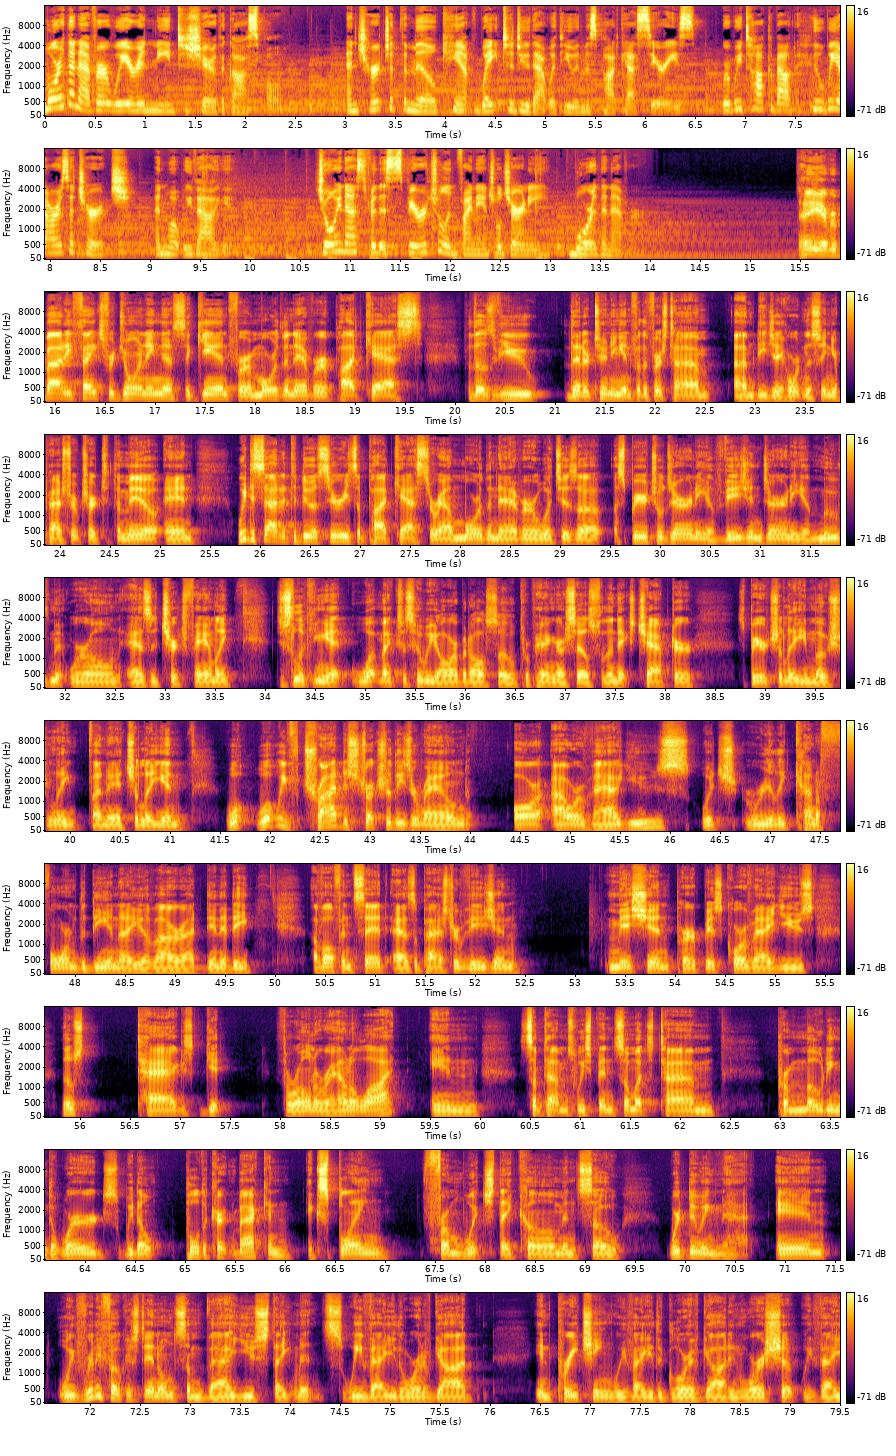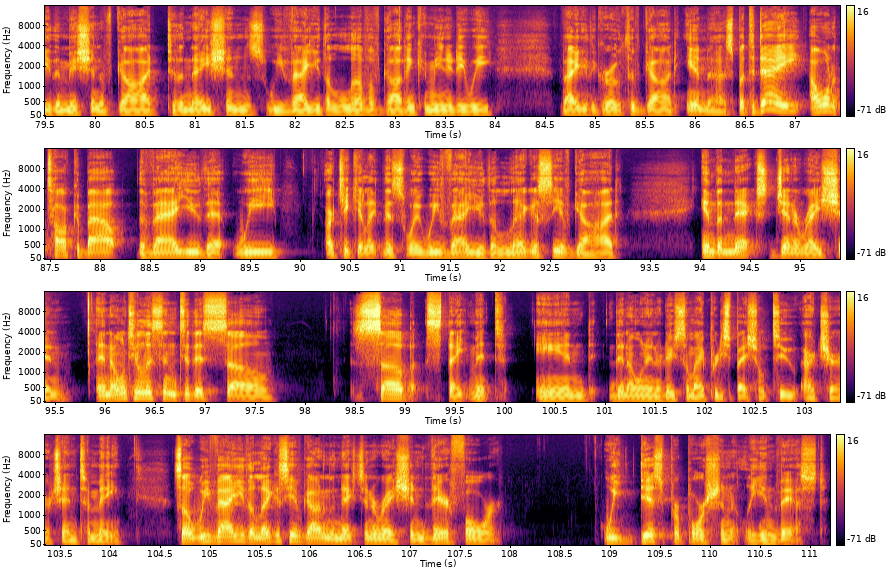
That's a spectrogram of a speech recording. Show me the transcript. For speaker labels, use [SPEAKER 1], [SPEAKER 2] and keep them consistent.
[SPEAKER 1] More than ever, we are in need to share the gospel. And Church at the Mill can't wait to do that with you in this podcast series, where we talk about who we are as a church and what we value. Join us for this spiritual and financial journey more than ever.
[SPEAKER 2] Hey, everybody. Thanks for joining us again for a More Than Ever podcast. For those of you that are tuning in for the first time, I'm DJ Horton, the senior pastor of Church at the Mill. And we decided to do a series of podcasts around More Than Ever, which is a, a spiritual journey, a vision journey, a movement we're on as a church family. Just looking at what makes us who we are, but also preparing ourselves for the next chapter spiritually, emotionally, financially. And what, what we've tried to structure these around are our values, which really kind of form the DNA of our identity. I've often said, as a pastor, vision, mission, purpose, core values those tags get thrown around a lot. And sometimes we spend so much time promoting the words, we don't pull the curtain back and explain from which they come. And so we're doing that. And we've really focused in on some value statements. We value the Word of God in preaching. We value the glory of God in worship. We value the mission of God to the nations. We value the love of God in community. We value the growth of God in us. But today, I want to talk about the value that we articulate this way we value the legacy of God in the next generation. And I want you to listen to this uh, sub statement, and then I want to introduce somebody pretty special to our church and to me. So, we value the legacy of God in the next generation. Therefore, we disproportionately invest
